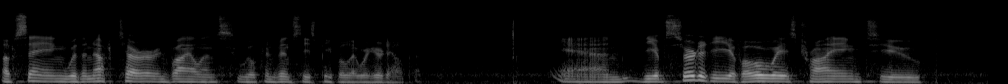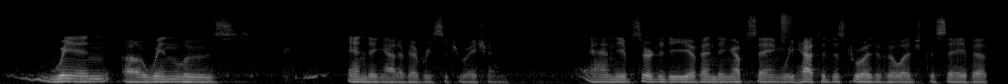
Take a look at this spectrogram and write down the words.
of saying with enough terror and violence we'll convince these people that we're here to help them. And the absurdity of always trying to win a win-lose ending out of every situation and the absurdity of ending up saying we had to destroy the village to save it.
